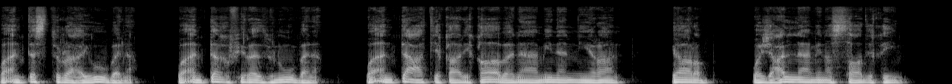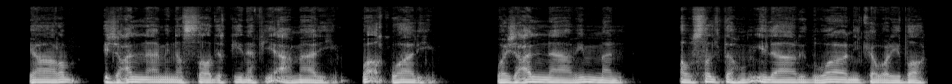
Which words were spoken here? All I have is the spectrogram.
وأن تستر عيوبنا وأن تغفر ذنوبنا وأن تعتق رقابنا من النيران. يا رب واجعلنا من الصادقين. يا رب اجعلنا من الصادقين في أعمالهم وأقوالهم. واجعلنا ممن أوصلتهم إلى رضوانك ورضاك.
